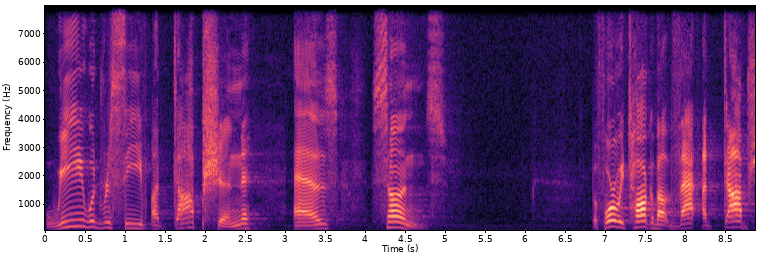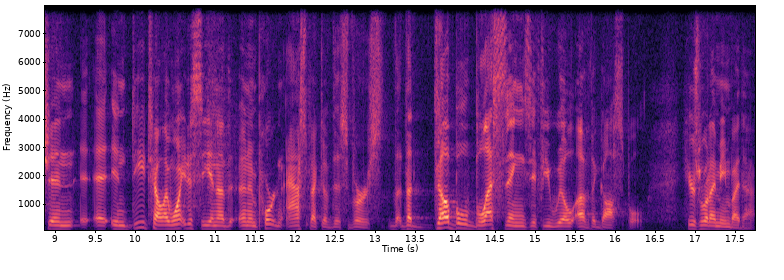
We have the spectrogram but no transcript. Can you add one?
we would receive adoption as sons. Before we talk about that adoption in detail, I want you to see an important aspect of this verse the, the double blessings, if you will, of the gospel. Here's what I mean by that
